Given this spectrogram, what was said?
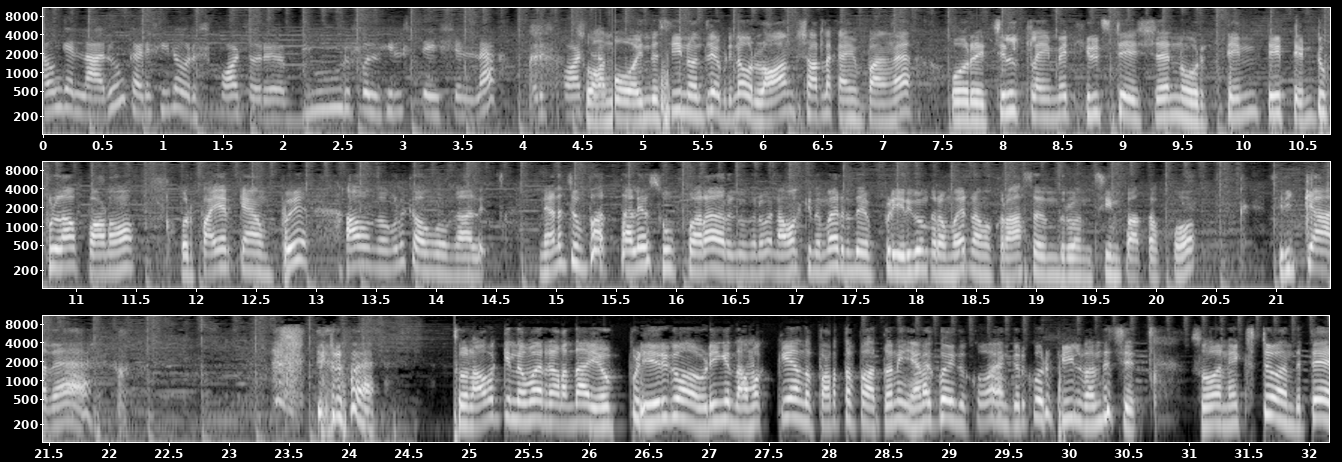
அவங்க எல்லாரும் கடைசியில ஒரு ஸ்பாட் ஒரு பியூட்டிஃபுல் ஹில் ஸ்டேஷன்ல ஒரு ஸோ ஸ்பாட்ல அந்த இந்த சீன் வந்து எப்படின்னா ஒரு லாங் ஷாட்ல காமிப்பாங்க. ஒரு சில் climate ஹில் ஸ்டேஷன் ஒரு டென்ட்டு டென்ட்டு ஃபுல்லாக பணம் ஒரு ஃபயர் கேம்ப்பு அவங்கவுங்களுக்கு அவங்கவுங்க ஆளு. நினச்சி பார்த்தாலே சூப்பராக இருக்குங்கிற மாதிரி நமக்கு இந்த மாதிரி இருந்தால் எப்படி இருக்குங்கிற மாதிரி நமக்கு ஒரு ஆசை இருந்துரும் அந்த சீன் பார்த்தப்போ. சிரிக்காத. இருவேன் ஸோ நமக்கு இந்த மாதிரி நடந்தா எப்படி இருக்கும் அப்படிங்கிற நமக்கே அந்த படத்தை பார்த்தோன்னே எனக்கும் எங்க கோ ஒரு ஃபீல் வந்துச்சு. சோ நெக்ஸ்ட் வந்துட்டு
